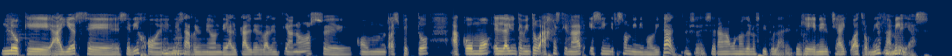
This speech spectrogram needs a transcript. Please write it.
lo que ayer se, se dijo en esa reunión de alcaldes valencianos eh, con respecto a cómo el ayuntamiento va a gestionar ese ingreso mínimo vital. Eso serán algunos de los titulares. Que en Elche hay 4.000 familias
